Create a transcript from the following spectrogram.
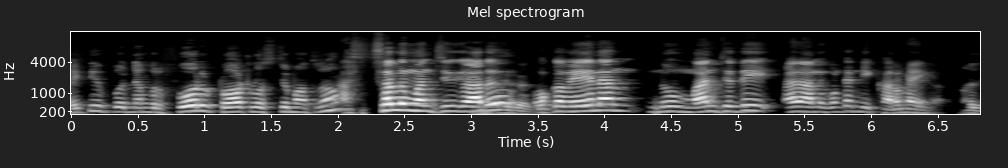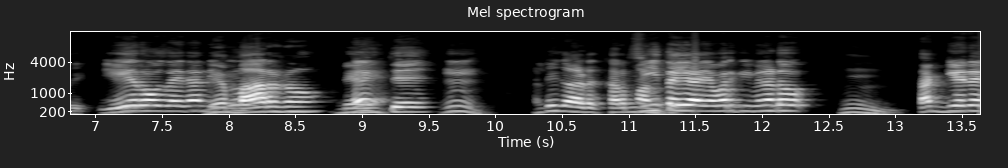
అయితే ఇప్పుడు నెంబర్ ఫోర్ టోటల్ వస్తే మాత్రం అస్సలు మంచిది కాదు. ఒకవేళ నువ్వు మంచిది అని అనుకుంటే నీ కర్మ ఇక. అది. ఏ రోజైనా నేను మారను ఉమ్, అంటే ఆడ కర్మ. సీతయ్య ఎవరికి వినడు. తగ్గేదే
